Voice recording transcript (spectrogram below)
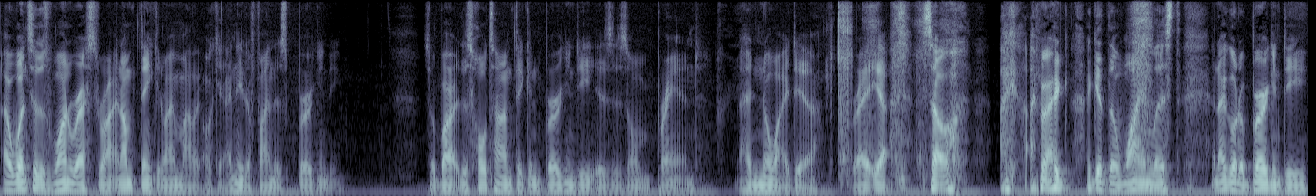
I went to this one restaurant and I'm thinking in my mind like, okay, I need to find this burgundy. So Bart, this whole time I'm thinking burgundy is his own brand. I had no idea, right? Yeah. So I, I, I get the wine list and I go to burgundy,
